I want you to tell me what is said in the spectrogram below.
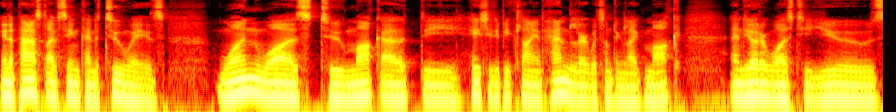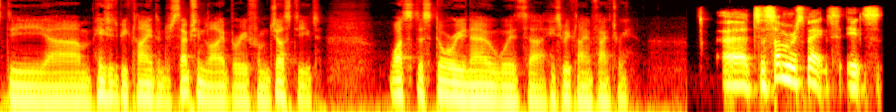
in the past, I've seen kind of two ways. One was to Moq out the HTTP client handler with something like mock, and the other was to use the um, HTTP client interception library from Just Eat. What's the story now with uh, HTTP Client Factory? Uh, to some respect, it's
